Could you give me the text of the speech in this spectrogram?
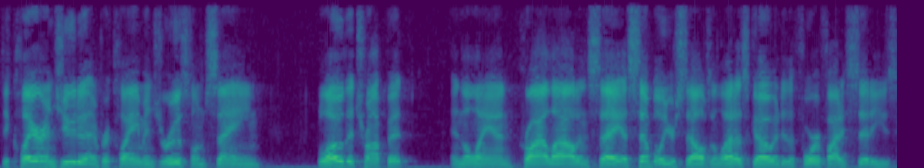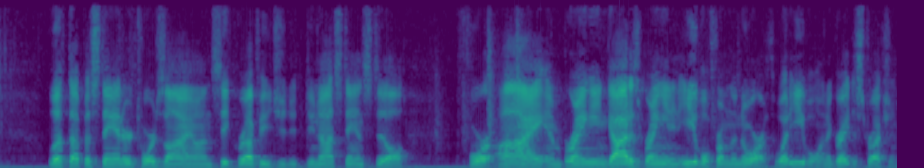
Declare in Judah and proclaim in Jerusalem, saying, Blow the trumpet in the land, cry aloud and say, Assemble yourselves and let us go into the fortified cities. Lift up a standard towards Zion. Seek refuge. Do not stand still. For I am bringing, God is bringing an evil from the north. What evil? And a great destruction.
